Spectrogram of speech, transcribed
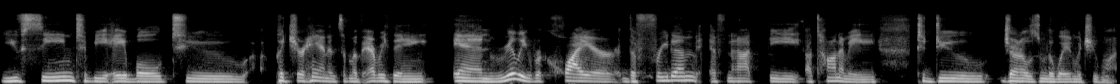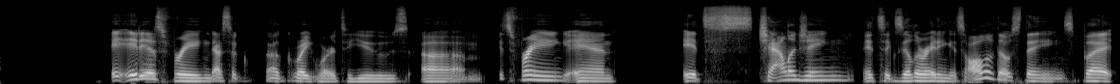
you seem to be able to put your hand in some of everything and really require the freedom, if not the autonomy, to do journalism the way in which you want. It is freeing. That's a, a great word to use. Um, it's freeing, and it's challenging, it's exhilarating, it's all of those things. But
